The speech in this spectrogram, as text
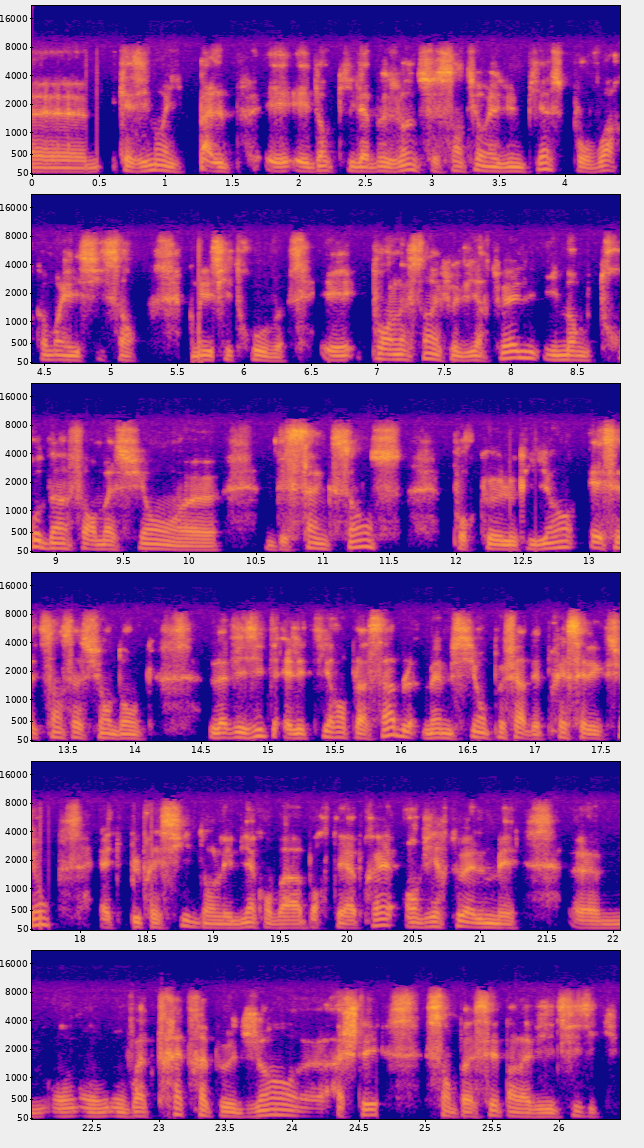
euh, quasiment il palpe et, donc il a besoin de se sentir au milieu d'une pièce pour voir comment il s'y sent, comment il s'y trouve. Et pour l'instant avec le virtuel, il manque trop d'informations euh, des cinq sens pour que le client ait cette sensation. Donc la visite, elle est irremplaçable, même si on peut faire des présélections, être plus précis dans les biens qu'on va apporter après en virtuel. Mais euh, on, voit très très peu de gens acheter sans passer par la visite physique.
